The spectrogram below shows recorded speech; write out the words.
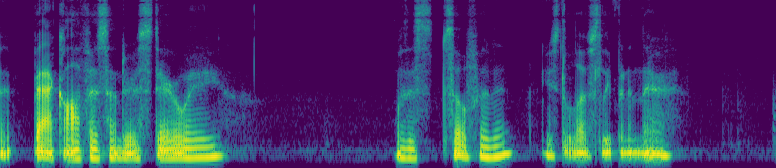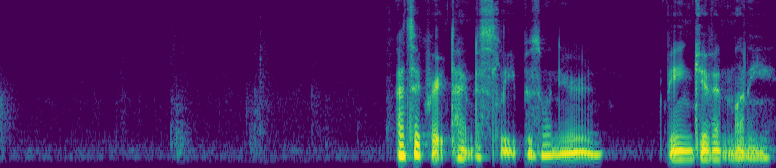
a back office under a stairway with a sofa in it. Used to love sleeping in there. That's a great time to sleep, is when you're being given money.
